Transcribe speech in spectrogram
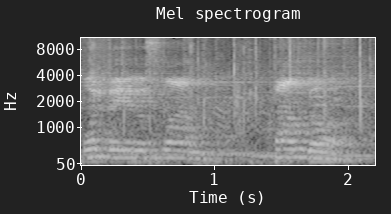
Hoy Bayerosman, Tango.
